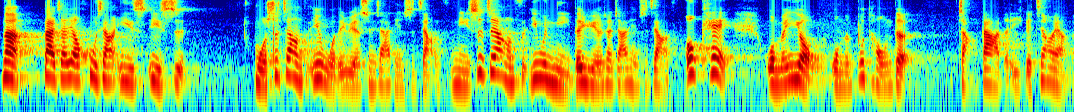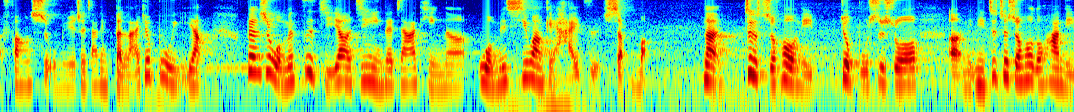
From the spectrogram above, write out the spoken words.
那大家要互相意识意识，我是这样子，因为我的原生家庭是这样子，你是这样子，因为你的原生家庭是这样子。OK，我们有我们不同的。长大的一个教养的方式，我们原生家庭本来就不一样，但是我们自己要经营的家庭呢，我们希望给孩子什么？那这个时候你就不是说，呃，你你这这时候的话，你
